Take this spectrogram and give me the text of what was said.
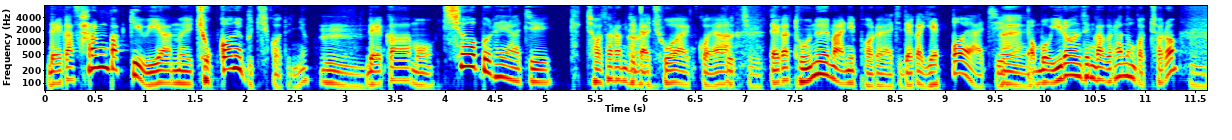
내가 사랑받기 위함을 조건을 붙이거든요. 음. 내가 뭐 취업을 해야지 저 사람들이 아. 날 좋아할 거야. 그렇지, 그렇지. 내가 돈을 많이 벌어야지. 내가 예뻐야지. 네. 뭐 이런 생각을 하는 것처럼 음.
